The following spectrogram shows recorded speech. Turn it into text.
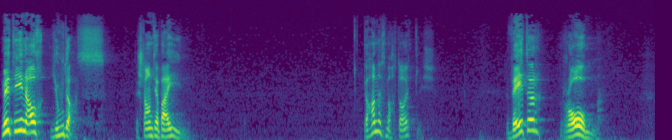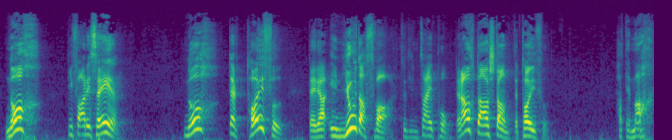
Mit ihnen auch Judas. Er stand ja bei ihnen. Johannes macht deutlich, weder Rom noch die Pharisäer noch der Teufel, der ja in Judas war zu diesem Zeitpunkt, der auch da stand, der Teufel, hatte Macht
